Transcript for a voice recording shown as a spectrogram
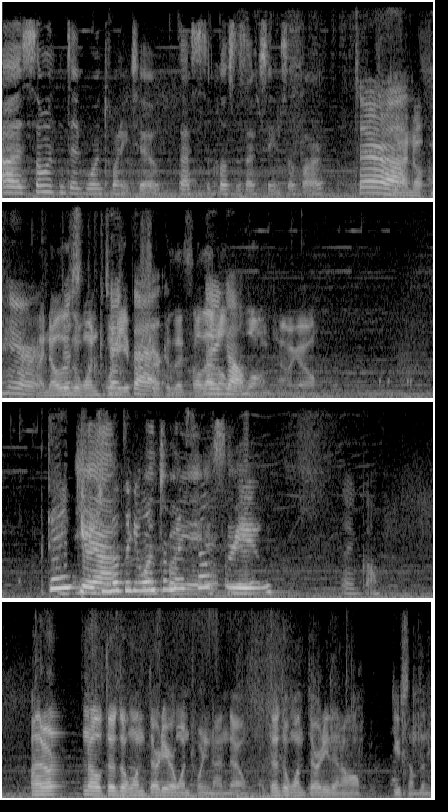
Uh, someone did 122. That's the closest I've seen so far. Sarah, Yeah, I know- here. I know there's a just 128 take for sure because I saw that a go. long time ago. Thank you. I Yeah, should love to get one for myself for you. There you go. I don't know if there's a 130 or 129 though. If there's a 130, then I'll do something.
